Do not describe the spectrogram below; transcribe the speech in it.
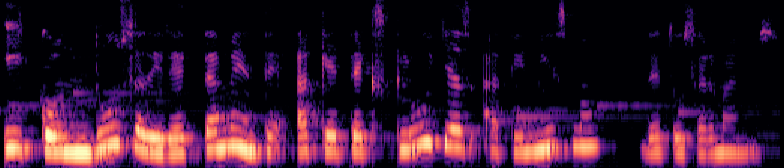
y conduce directamente a que te excluyas a ti mismo de tus hermanos.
